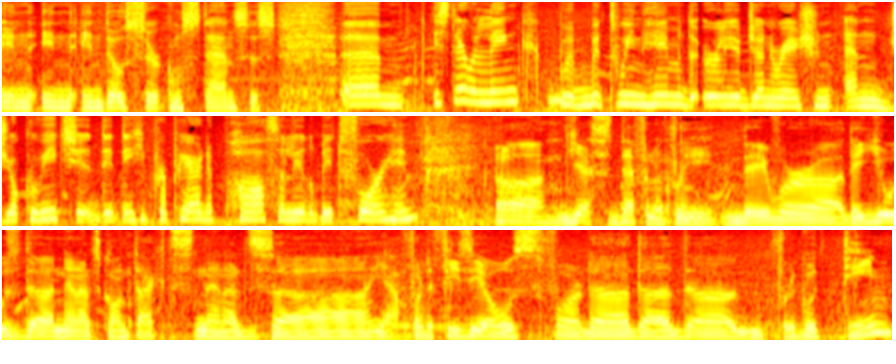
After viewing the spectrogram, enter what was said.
in, in, in those circumstances. Um, is there a link between him and the earlier generation and Djokovic? Did he prepare the path a little bit for him? Uh, yes, definitely. They were uh, they used uh, Nenad's contacts, Nenad's uh, yeah for the physios, for the, the the for a good team,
